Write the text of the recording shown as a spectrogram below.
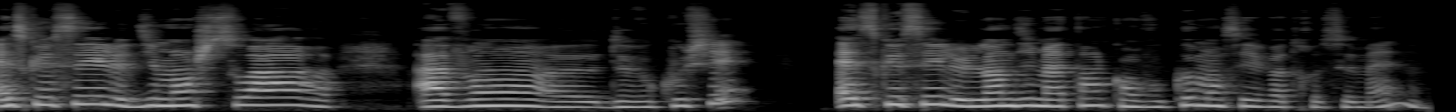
Est-ce que c'est le dimanche soir avant euh, de vous coucher? Est-ce que c'est le lundi matin quand vous commencez votre semaine?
